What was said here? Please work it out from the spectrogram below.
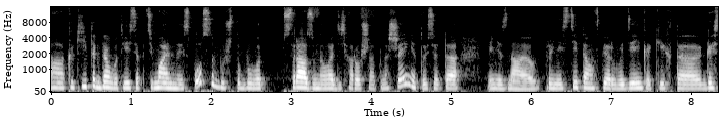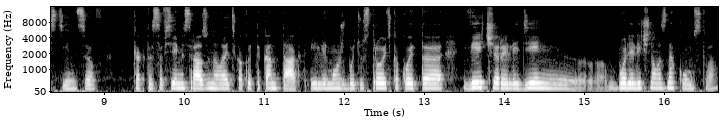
А какие тогда вот есть оптимальные способы, чтобы вот сразу наладить хорошие отношения? То есть это, я не знаю, принести там в первый день каких-то гостинцев – как-то со всеми сразу наладить какой-то контакт, или, может быть, устроить какой-то вечер или день э, более личного знакомства.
